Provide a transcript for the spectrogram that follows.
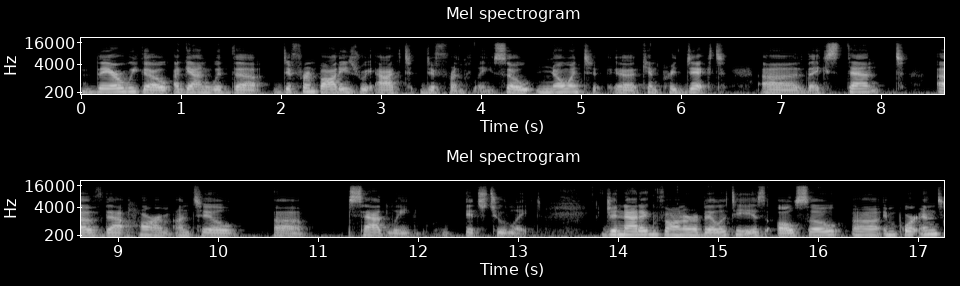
there we go again with the different bodies react differently. So no one to, uh, can predict uh, the extent of that harm until uh, sadly it's too late. Genetic vulnerability is also uh, important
